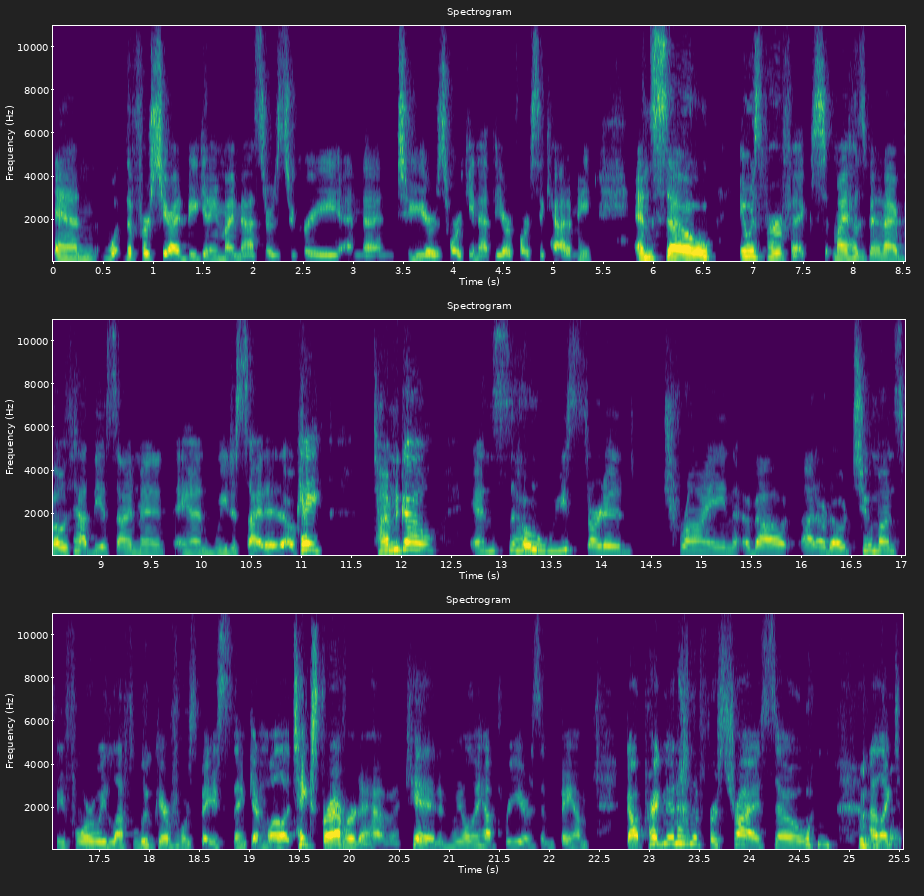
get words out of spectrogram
And w- the first year i'd be getting my master's degree and then two years working at the air force academy. And so it was perfect. My husband and i both had the assignment and we decided okay time to go. And so we started trying about i don't know two months before we left luke air force base thinking well it takes forever to have a kid and we only have three years and bam got pregnant on the first try so i like to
